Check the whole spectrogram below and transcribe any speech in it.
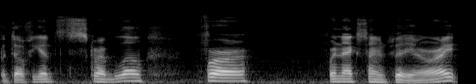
But don't forget to subscribe below for for next time's video. All right.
